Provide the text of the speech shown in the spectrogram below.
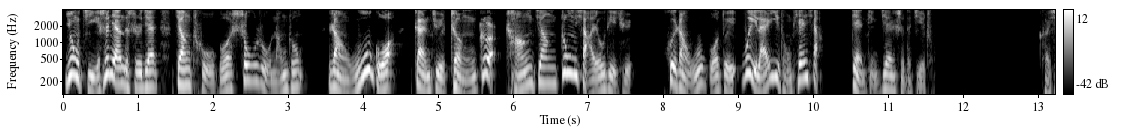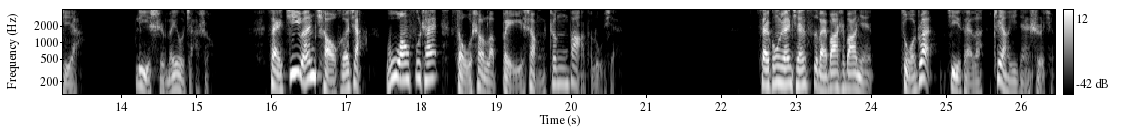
用几十年的时间将楚国收入囊中，让吴国占据整个长江中下游地区，会让吴国对未来一统天下奠定坚实的基础。可惜呀，历史没有假设，在机缘巧合下，吴王夫差走上了北上争霸的路线。在公元前四百八十八年，《左传》记载了这样一件事情。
